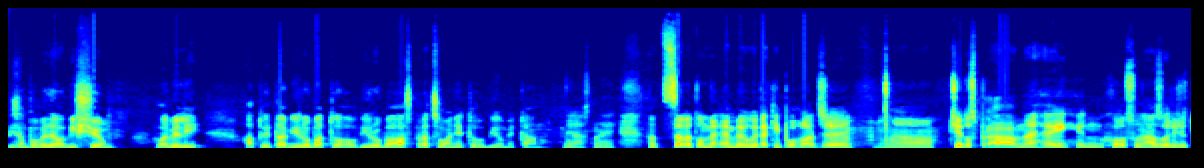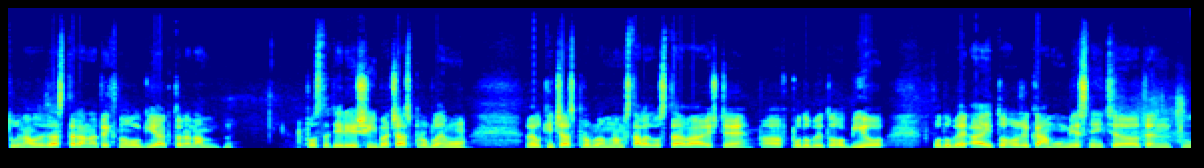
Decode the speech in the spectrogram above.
by som povedal, vyššom leveli, a to je tá výroba toho, výroba a spracovanie toho biometánu. Jasné. No, celé to MBU je taký pohľad, že uh, či je to správne, hej, jednoducho sú názory, že tu je naozaj zastaraná technológia, ktorá nám v podstate rieši iba čas problému. Veľký čas problému nám stále zostáva ešte v podobe toho bio podobe aj toho, že kam umiestniť e, ten, tú,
